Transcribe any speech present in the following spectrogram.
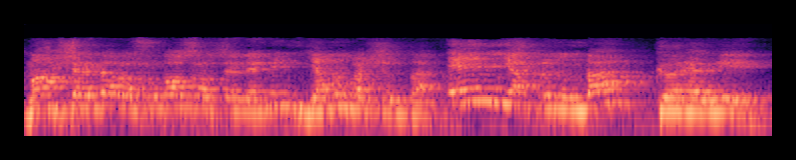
mahşerde Resulullah sallallahu aleyhi ve sellemin yanı başında en yakınında görevli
